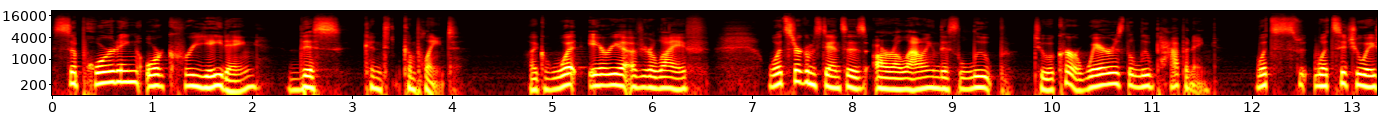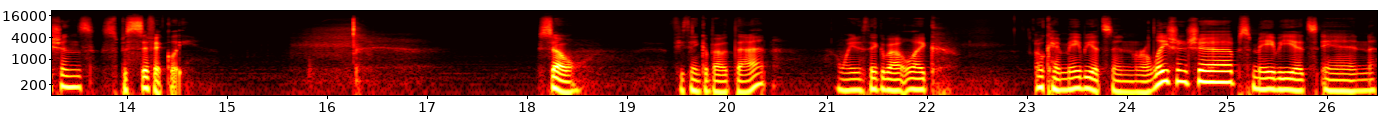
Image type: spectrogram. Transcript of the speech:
supporting or creating this con- complaint? Like, what area of your life, what circumstances are allowing this loop to occur? Where is the loop happening? What's what situations specifically? So, if you think about that, I want you to think about like okay, maybe it's in relationships, maybe it's in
